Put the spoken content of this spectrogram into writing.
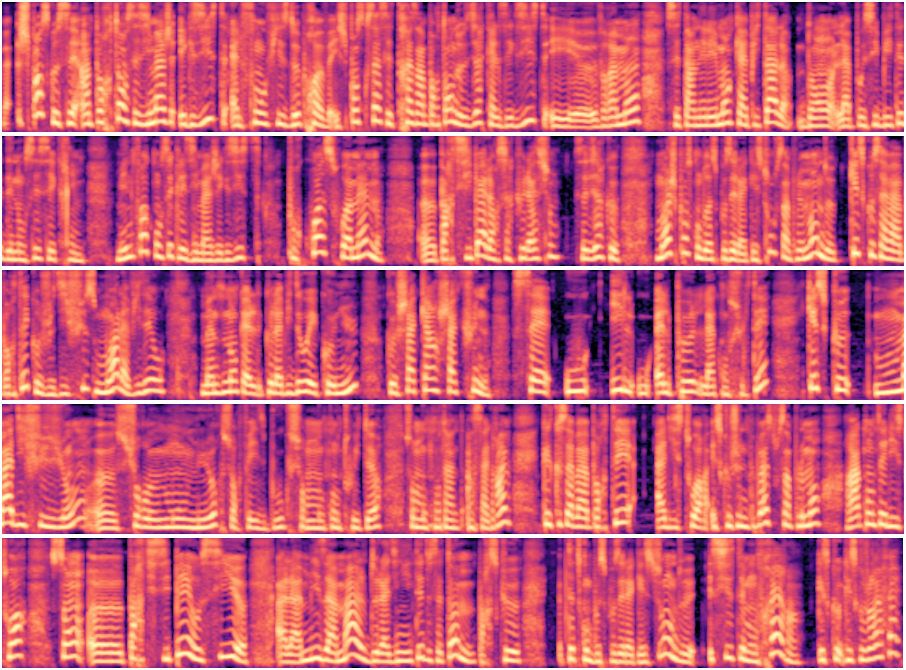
Bah, je pense que c'est important. Ces images existent, elles font office de preuve. Et je pense que ça, c'est très important de se dire qu'elles existent. Et euh, vraiment, c'est un élément capital dans la possibilité dénoncer ces crimes. Mais une fois qu'on sait que les images existent, pourquoi soi-même euh, participer à leur circulation? C'est-à-dire que moi, je pense qu'on doit se poser la question simplement de qu'est-ce que ça va apporter que je diffuse, moi, la vidéo? Maintenant que la vidéo est connue, que chacun, chacune sait où il ou elle peut la consulter, qu'est-ce que ma diffusion euh, sur mon mur, sur Facebook, sur mon compte Twitter, sur mon compte Instagram, qu'est-ce que ça va apporter à l'histoire? Est-ce que je ne peux pas tout simplement raconter l'histoire sans euh, participer aussi euh, à la mise à mal de la dignité de cet homme? Parce que peut-être qu'on peut se poser la question de si c'était mon frère, qu'est-ce que, qu'est-ce que j'aurais fait?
